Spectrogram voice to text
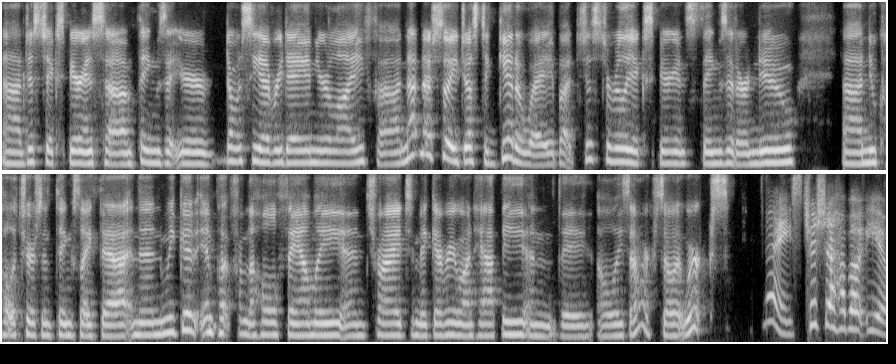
uh, just to experience um, things that you don't see every day in your life. Uh, not necessarily just to get away, but just to really experience things that are new, uh, new cultures and things like that. And then we get input from the whole family and try to make everyone happy, and they always are. So it works. Nice. Trisha, how about you?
